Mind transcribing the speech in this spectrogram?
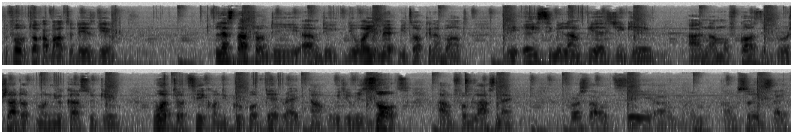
before we talk about today's game. Let's start from the um, the, the one you met me talking about, the AC Milan PSG game, and um, of course the Borussia Dortmund Newcastle game. What's your take on the group of death right now with the results um, from last night? First, I would say um, I'm, I'm so excited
